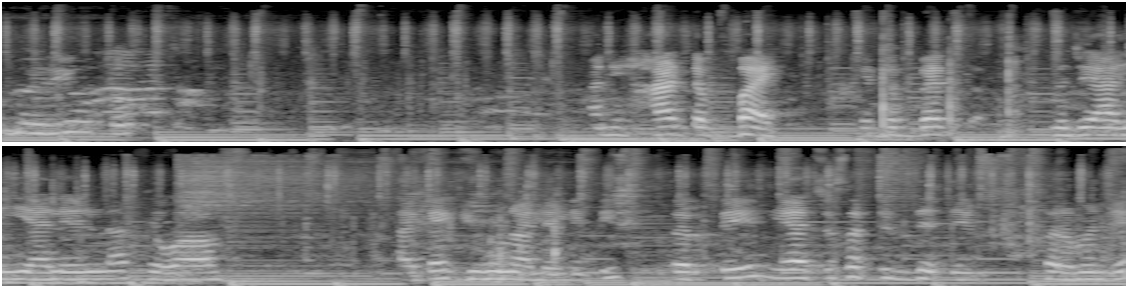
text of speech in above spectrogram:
घरी होतो. आणि हा डब्बा आहे. त्या डब्यात म्हणजे आई आलेली ना तेव्हा काय काय घेऊन आलेली ती. तर ते याच्यासाठीच देते. खरं म्हणजे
